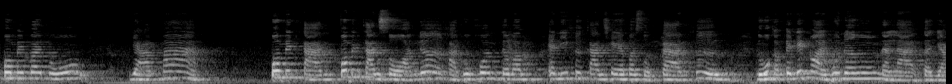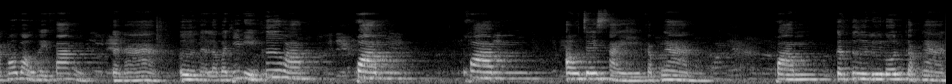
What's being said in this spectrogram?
โมเมนว่าหนูอยากมากโมเมนการโมเมนการสอนเด้อค่ะ ทุกคน แต่ว่าอันนี้คือการแชร์ประสบการณ์ คือหนูกับเป็นเด็กหน่อยผู้หนึงนั่นแหละแต่อยากมาเบาให้ฟังนะนะ เออ นั่นแหละวันที่นี่คือว่าความความเอาใจใส่กับงาน ความกระตือรือร้นกับงาน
